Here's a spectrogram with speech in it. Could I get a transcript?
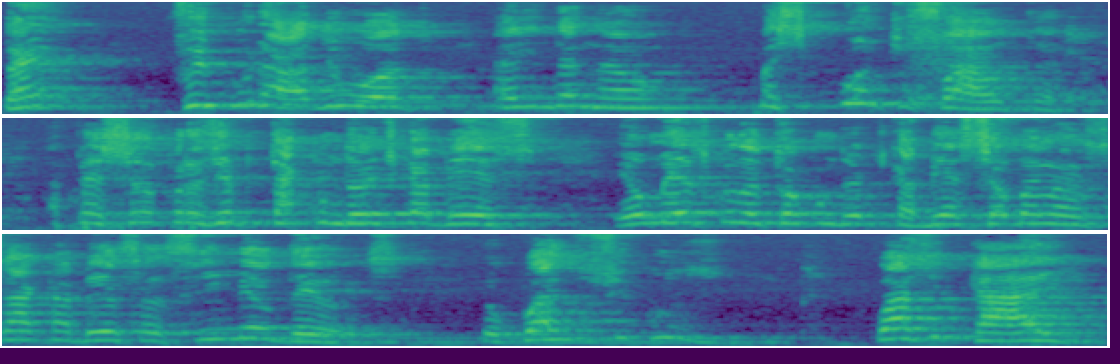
né? fui curado, o outro, ainda não. Mas quanto falta? A pessoa, por exemplo, está com dor de cabeça. Eu mesmo, quando estou com dor de cabeça, se eu balançar a cabeça assim, meu Deus, eu quase fico, quase caio.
